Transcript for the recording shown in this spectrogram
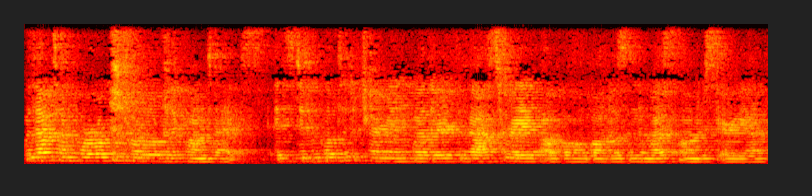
Without temporal control over the context, it's difficult to determine whether the vast array of alcohol bottles in the West Laundress area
